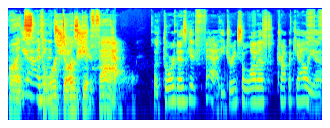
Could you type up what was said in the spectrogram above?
But yeah, I mean, Thor it's does get shapeshifting fat. But Thor does get fat. He drinks a lot of Tropicalia.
